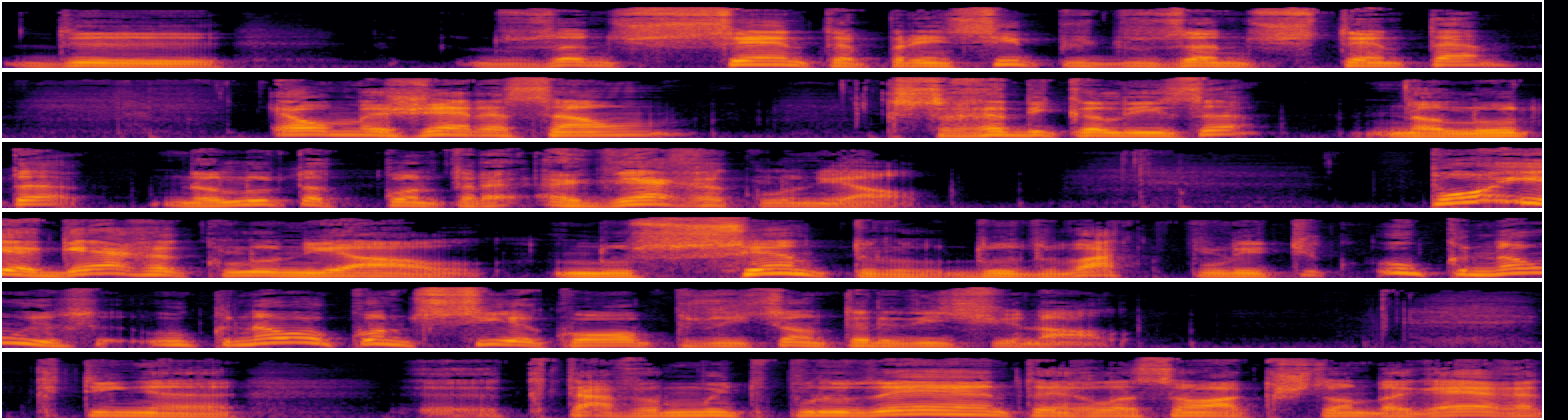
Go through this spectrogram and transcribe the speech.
de, dos anos 60, princípios dos anos 70, é uma geração que se radicaliza na luta, na luta contra a guerra colonial, põe a guerra colonial no centro do debate político, o que não, o que não acontecia com a oposição tradicional, que tinha eh, que estava muito prudente em relação à questão da guerra,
